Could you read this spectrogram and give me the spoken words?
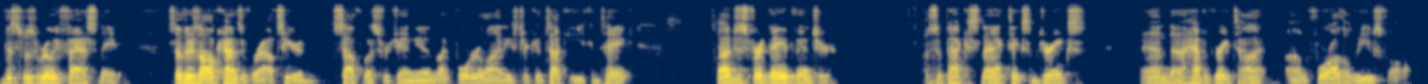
This was really fascinating. So there's all kinds of routes here in Southwest Virginia, like borderline Eastern Kentucky, you can take uh, just for a day adventure. So pack a snack, take some drinks, and uh, have a great time uh, before all the leaves fall.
